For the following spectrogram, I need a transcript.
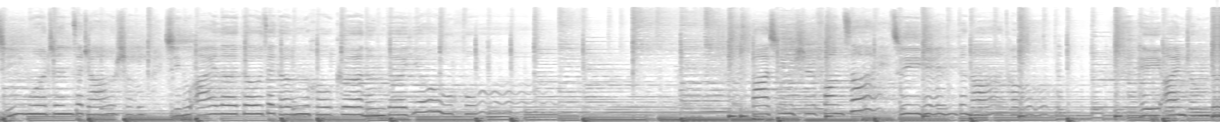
寂寞正在招手，喜怒哀乐都在等候可能的诱惑。把心事放在最远的那头，黑暗中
